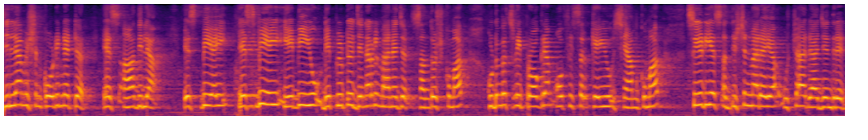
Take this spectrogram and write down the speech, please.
ജില്ലാ mission coordinator S Adila S B I S B I A B U deputy general manager Santhosh Kumar Kudumbashree programme officer K U Shyamkumar C D S അധ്യക്ഷന്മാരായ Usha Rajendran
